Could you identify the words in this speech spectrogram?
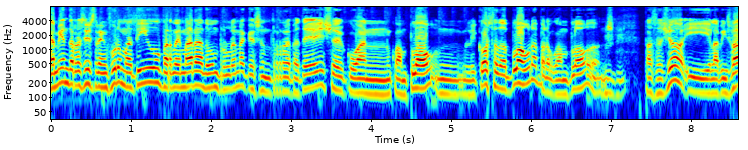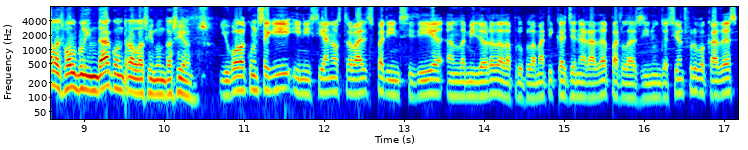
Canviem de registre informatiu, parlem ara d'un problema que se'n repeteix eh, quan, quan plou. Mm, li costa de ploure, però quan plou doncs, uh mhm. -huh. passa això i la Bisbal es vol blindar contra les inundacions. I ho vol aconseguir iniciant els treballs per incidir en la millora de la problemàtica generada per les inundacions provocades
